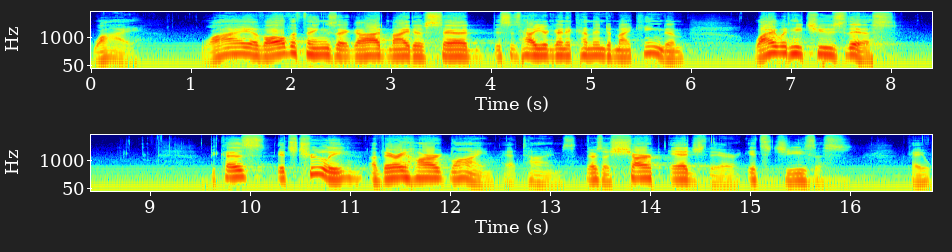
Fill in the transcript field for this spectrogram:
Why? Why, of all the things that God might have said, this is how you're going to come into my kingdom, why would he choose this? Because it's truly a very hard line at times. There's a sharp edge there. It's Jesus. Okay,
